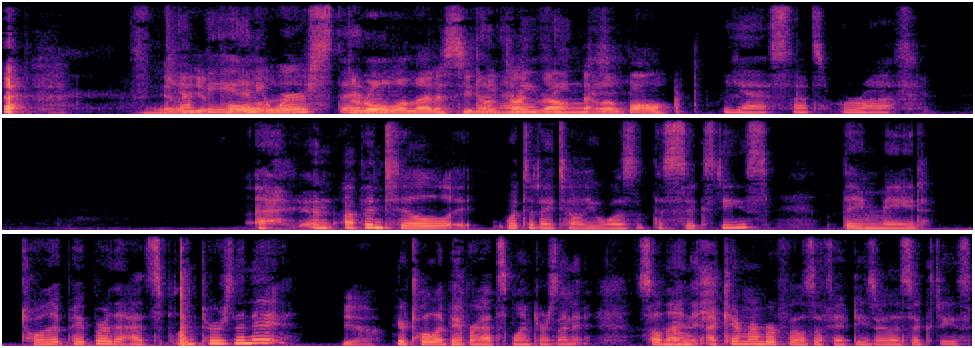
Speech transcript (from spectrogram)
Yeah, Can't you be any the- worse than the roll of lettuce. You know what I'm talking about? That little ball. Yes, that's rough. Uh, and up until what did I tell you? Was it the '60s? They made toilet paper that had splinters in it. Yeah. Your toilet paper had splinters in it. So then Ouch. I can't remember if it was the '50s or the '60s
